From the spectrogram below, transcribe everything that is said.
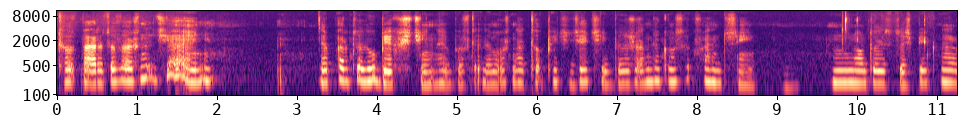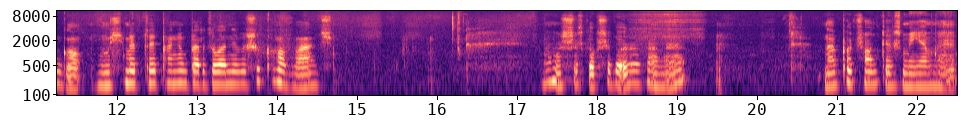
To bardzo ważny dzień. Ja bardzo lubię chrzciny, bo wtedy można topić dzieci bez żadnych konsekwencji. No to jest coś pięknego. Musimy tutaj panią bardzo ładnie wyszykować. Mam już wszystko przygotowane. Na początek zmyjemy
